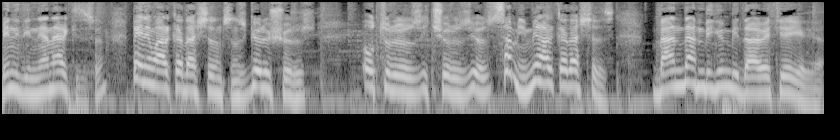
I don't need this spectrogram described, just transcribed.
Beni dinleyen herkese söylüyorum. Benim arkadaşlarımsınız. Görüşüyoruz. Oturuyoruz, içiyoruz, yiyoruz. Samimi arkadaşlarız. Benden bir gün bir davetiye geliyor.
